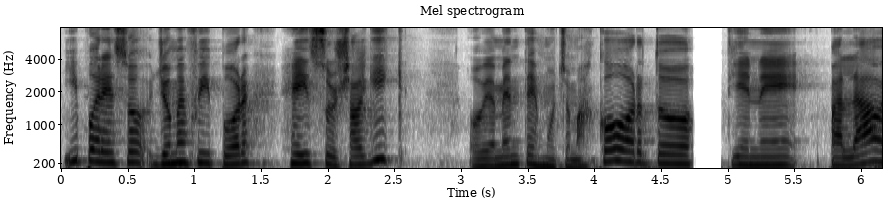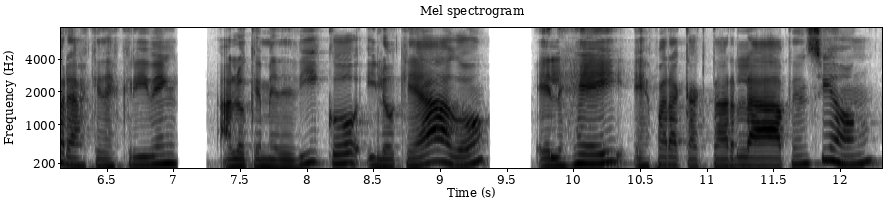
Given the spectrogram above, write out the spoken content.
y por eso yo me fui por Hey Social Geek. Obviamente es mucho más corto, tiene palabras que describen a lo que me dedico y lo que hago. El hey es para captar la atención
